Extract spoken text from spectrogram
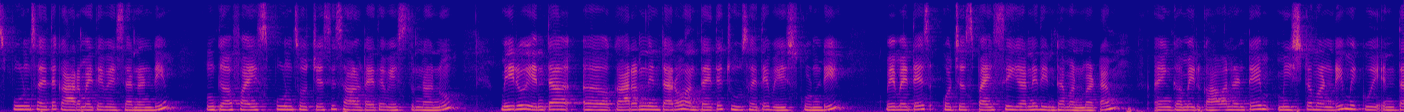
స్పూన్స్ అయితే కారం అయితే వేసానండి ఇంకా ఫైవ్ స్పూన్స్ వచ్చేసి సాల్ట్ అయితే వేస్తున్నాను. మీరు ఎంత కారం తింటారో అంత అయితే చూసి అయితే వేసుకోండి. మేమైతే కొంచెం స్పైసీగానే తింటామన్నమాట. ఇంకా మీరు కావాలంటే మీ ఇష్టం అండి మీకు ఎంత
